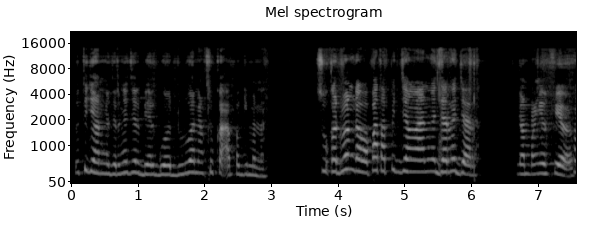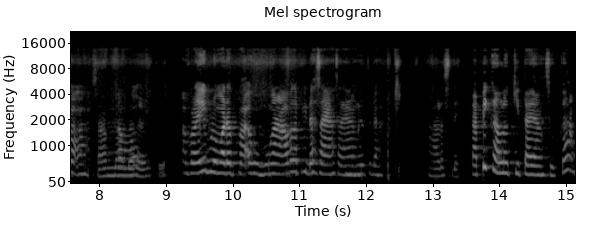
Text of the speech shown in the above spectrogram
lu tuh jangan ngejar-ngejar biar gue duluan yang suka apa gimana? suka duluan nggak apa-apa tapi jangan ngejar-ngejar Gampang ilfeel. Heeh. Sama Gampang. berarti. apalagi belum ada hubungan apa tapi udah sayang-sayang gitu dah males deh Tapi kalau kita yang suka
